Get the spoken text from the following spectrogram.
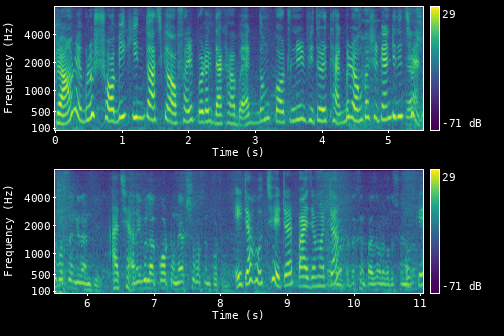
গ্রাউন্ড এগুলো সবই কিন্তু আজকে অফারের প্রোডাক্ট দেখাবো। একদম কটনের ভিতরে থাকবে রংকশের গ্যারান্টি দিচ্ছেন? আচ্ছা। আর এগুলা কটন একশো পার্সেন্ট কটন এটা হচ্ছে এটার পায়জামাটা। দেখছেন? পায়জামাটা কত সুন্দর। ওকে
